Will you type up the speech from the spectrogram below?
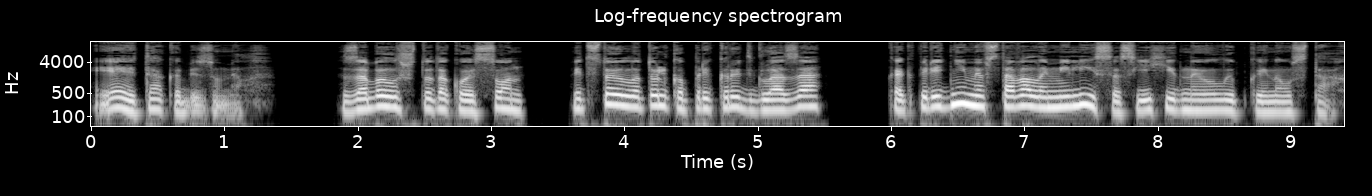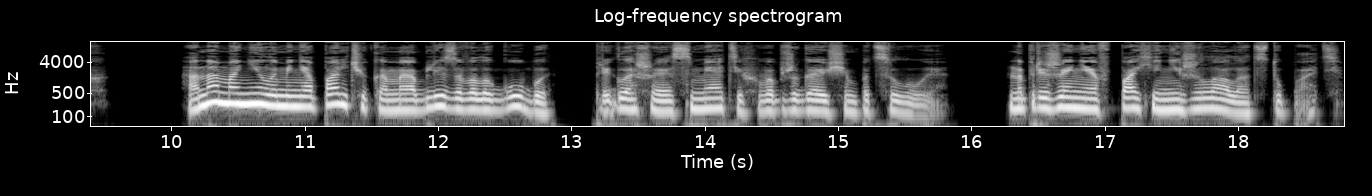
Я и так обезумел. Забыл, что такое сон, ведь стоило только прикрыть глаза, как перед ними вставала Мелиса с ехидной улыбкой на устах. Она манила меня пальчиком и облизывала губы, приглашая смять их в обжигающем поцелуе. Напряжение в пахе не желало отступать.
